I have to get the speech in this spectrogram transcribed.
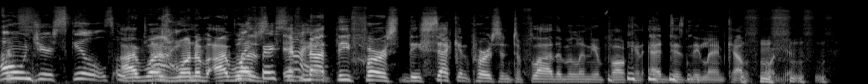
secrets. honed your skills. Over I was time. one of I was if time. not the first, the second person to fly the Millennium Falcon at Disneyland, California.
